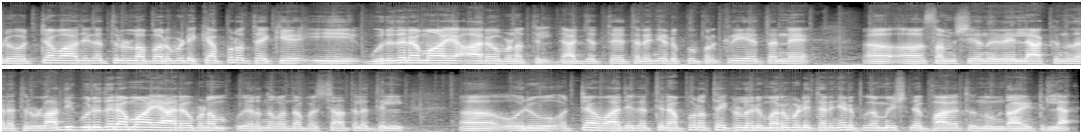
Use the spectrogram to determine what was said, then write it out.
ഒരു ഒറ്റവാചകത്തിലുള്ള മറുപടിക്ക് അപ്പുറത്തേക്ക് ഈ ഗുരുതരമായ ആരോപണത്തിൽ രാജ്യത്തെ തെരഞ്ഞെടുപ്പ് പ്രക്രിയയെ തന്നെ സംശയ നിഴലിലാക്കുന്ന തരത്തിലുള്ള അതിഗുരുതരമായ ആരോപണം ഉയർന്നു വന്ന പശ്ചാത്തലത്തിൽ ഒരു ഒറ്റ വാചകത്തിനപ്പുറത്തേക്കുള്ള ഒരു മറുപടി തെരഞ്ഞെടുപ്പ് കമ്മീഷന്റെ ഭാഗത്തു നിന്നുണ്ടായിട്ടില്ല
